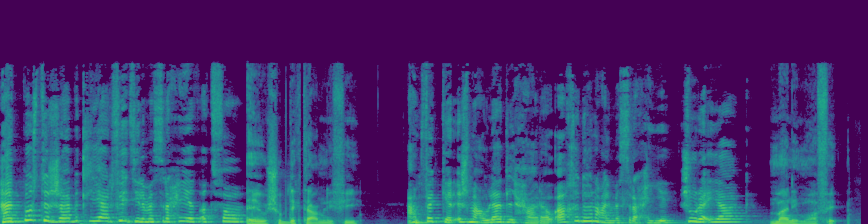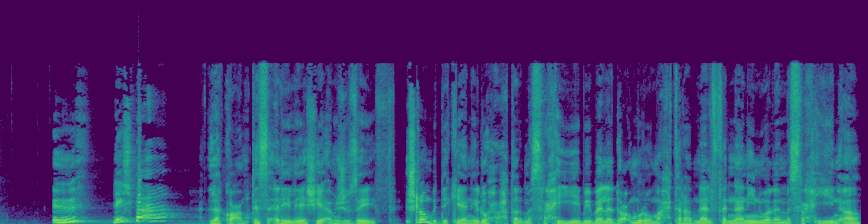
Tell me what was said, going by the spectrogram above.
هاد بوستر جابت لي رفيقتي لمسرحية أطفال. إيه وشو بدك تعملي فيه؟ عم فكر اجمع أولاد الحارة وآخذهم على المسرحية. شو رأيك؟ ماني موافق. أوف ليش بقى؟ لكو عم تسألي ليش يا أم جوزيف؟ شلون بدك يعني روح أحضر مسرحية ببلد عمره ما احترم لا الفنانين ولا المسرحيين آه؟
